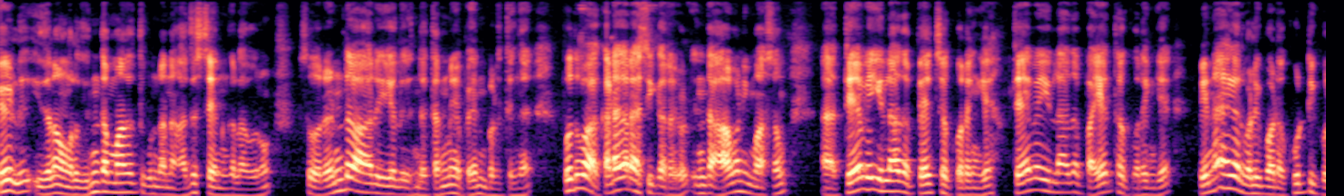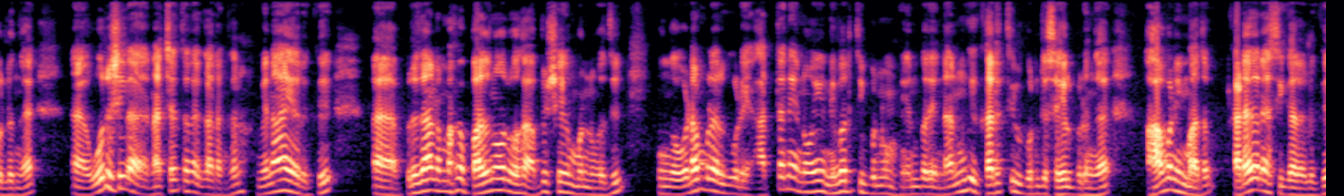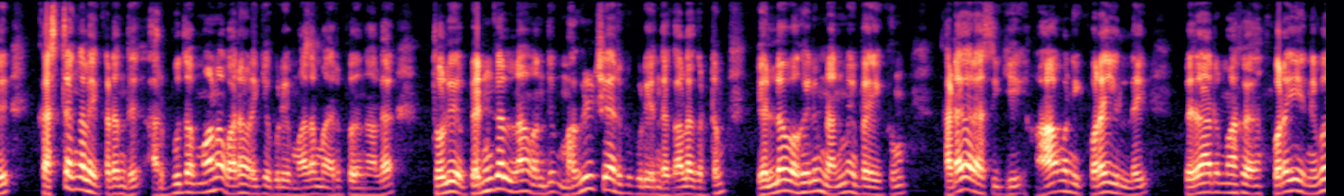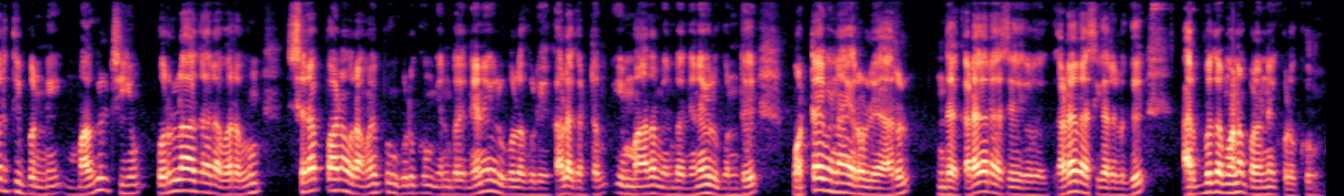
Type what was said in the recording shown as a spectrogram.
ஏழு இதெல்லாம் உங்களுக்கு இந்த மாதத்துக்கு உண்டான அதிர்ஷ்ட எண்களாக வரும். ஸோ ரெண்டு ஆறு ஏழு இந்த தன்மையை பயன்படுத்துங்க. பொதுவாக கடகராசிக்காரர்கள் இந்த ஆவணி மாதம் தேவையில்லாத பேச்சை குறைங்க தேவையில்லாத பயத்தை குறைங்க விநாயகர் வழிபாடை கூட்டி கொள்ளுங்க. ஒரு சில நட்சத்திரக்காரங்கள் விநாயகருக்கு பிரதானமாக பதினோரு வகை அபிஷேகம் பண்ணுவது உங்கள் உடம்புல இருக்கக்கூடிய அத்தனை நோயும் நிவர்த்தி பண்ணும் என்பதை நன்கு கருத்தில் கொண்டு செயல்படுங்க. ஆவணி மாதம் கடகராசிக்காரர்களுக்கு கஷ்டங்களை கடந்து அற்புதமான வர அளிக்கக்கூடிய மாதமாக இருப்பதனால தொழில் பெண்கள்லாம் வந்து மகிழ்ச்சியாக இருக்கக்கூடிய இந்த காலகட்டம் எல்லா வகையிலும் நன்மை பயக்கும். கடகராசிக்கு ஆவணி குறையில்லை. விதாரமாக குறையை நிவர்த்தி பண்ணி மகிழ்ச்சியும் பொருளாதார வரவும் சிறப்பான ஒரு அமைப்பும் கொடுக்கும் என்பதை நினைவில் கொள்ளக்கூடிய காலகட்டம் இம்மாதம் என்பதை நினைவில் கொண்டு மொட்டை விநாயகருடைய அருள் இந்த கடகராசி கடகராசிக்காரர்களுக்கு அற்புதமான பலனை கொடுக்கும்.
